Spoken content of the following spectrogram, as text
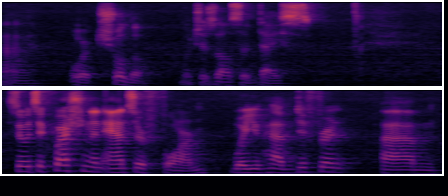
uh, or cholo, which is also dice. So it's a question and answer form where you have different um,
